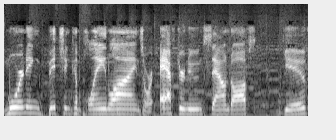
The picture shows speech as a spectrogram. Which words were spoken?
morning bitch and complain lines, or afternoon sound offs? Give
